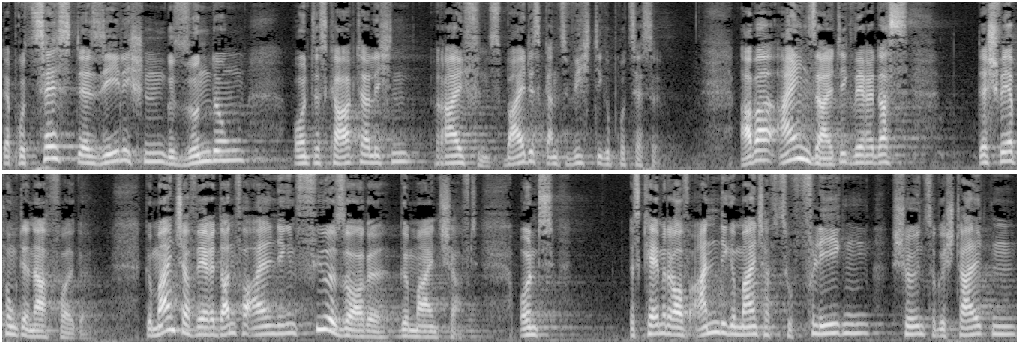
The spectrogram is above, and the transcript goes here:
der Prozess der seelischen Gesundung und des charakterlichen Reifens. Beides ganz wichtige Prozesse. Aber einseitig wäre das der Schwerpunkt der Nachfolge. Gemeinschaft wäre dann vor allen Dingen Fürsorgegemeinschaft. Und es käme darauf an, die Gemeinschaft zu pflegen, schön zu gestalten,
